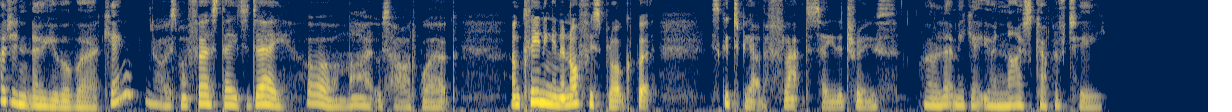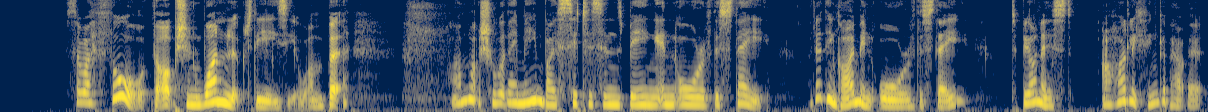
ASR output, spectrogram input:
I didn't know you were working. Oh, it's my first day today. Oh my, it was hard work. I'm cleaning in an office block, but it's good to be out of the flat, to tell you the truth. Oh, let me get you a nice cup of tea. So I thought that option one looked the easier one, but I'm not sure what they mean by citizens being in awe of the state. I don't think I'm in awe of the state. To be honest, I hardly think about it.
